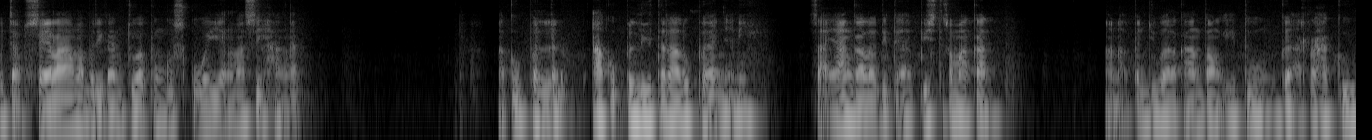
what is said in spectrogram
ucap Sela memberikan dua bungkus kue yang masih hangat. Aku beli, aku beli terlalu banyak nih. Sayang kalau tidak habis termakan. Anak penjual kantong itu gak ragu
